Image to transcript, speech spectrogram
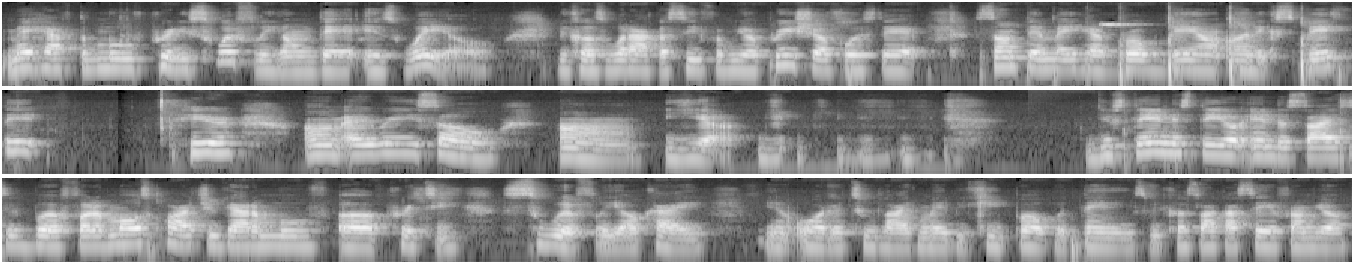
may have to move pretty swiftly on that as well. Because what I could see from your pre-shuffle is that something may have broke down unexpected here, um, Aries. So, um, yeah, you, standing still indecisive, but for the most part, you got to move uh pretty swiftly, okay? In order to like maybe keep up with things. Because like I said from your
